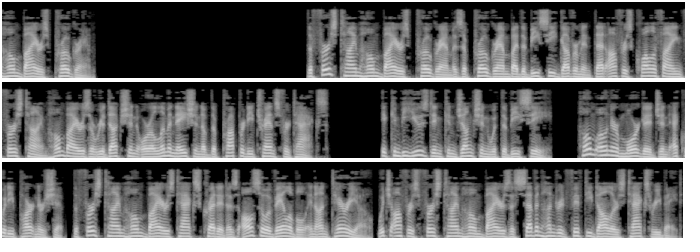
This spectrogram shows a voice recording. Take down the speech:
home buyers program the First-Time Home Buyers Program is a program by the BC government that offers qualifying first-time homebuyers a reduction or elimination of the property transfer tax. It can be used in conjunction with the BC Homeowner Mortgage and Equity Partnership. The First-Time Home Buyers Tax Credit is also available in Ontario, which offers first-time home buyers a $750 tax rebate.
